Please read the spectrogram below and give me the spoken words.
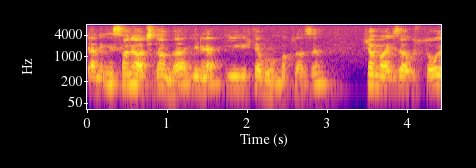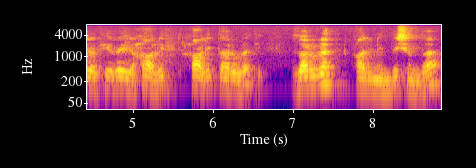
Yani insani açıdan da yine iyilikte bulunmak lazım. Kema izâ ustuğuyla fi gayri halit, halit darureti. Zaruret halinin dışında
